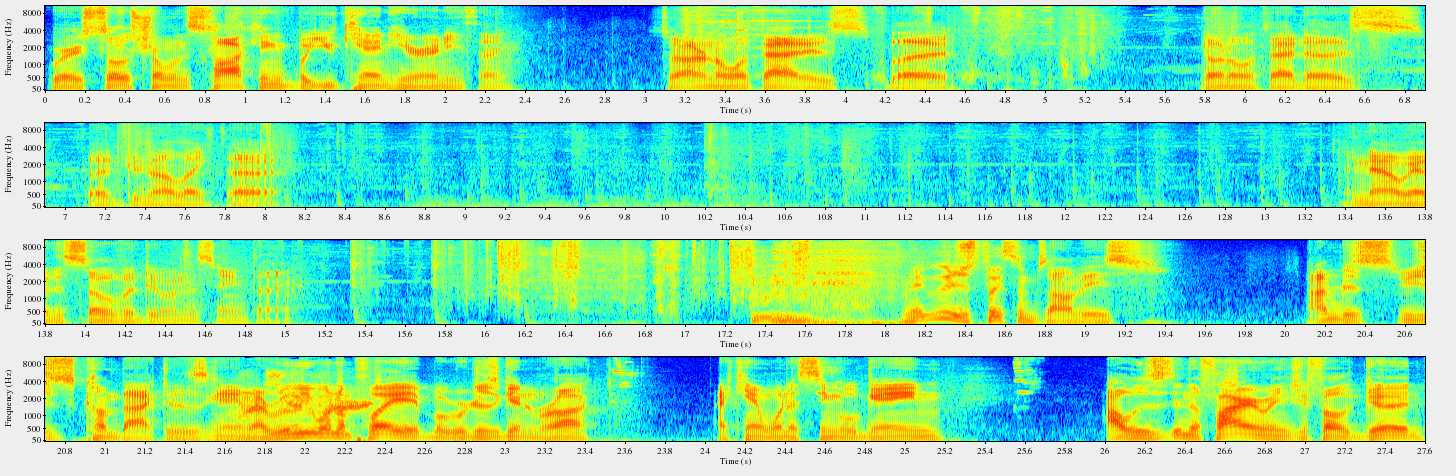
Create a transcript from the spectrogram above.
where it shows someone's talking, but you can't hear anything. So I don't know what that is, but don't know what that does, but I do not like that. And now we have the Sova doing the same thing. Maybe we just play some zombies. I'm just we just come back to this game. I really want to play it, but we're just getting rocked. I can't win a single game. I was in the fire range. It felt good.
